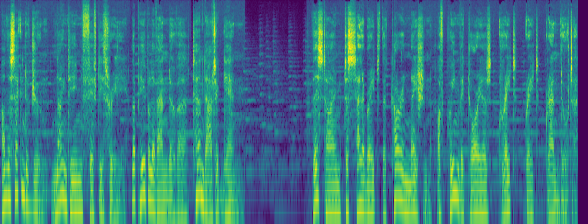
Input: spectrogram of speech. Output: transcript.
On the 2nd of June 1953, the people of Andover turned out again. This time to celebrate the coronation of Queen Victoria's great great granddaughter.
